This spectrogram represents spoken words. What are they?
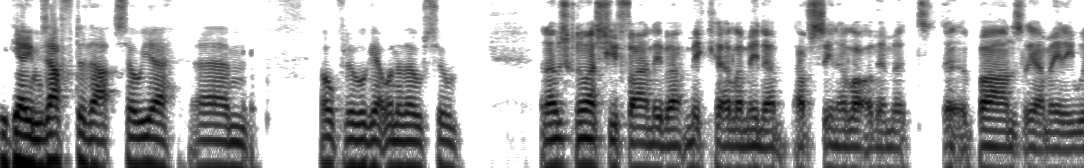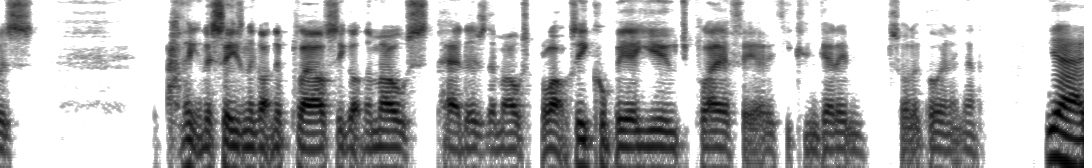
the games after that. So yeah, um, hopefully we'll get one of those soon. And I was going to ask you finally about Mikel. I mean, I've seen a lot of him at, at Barnsley. I mean, he was, I think the season they got in the playoffs, he got the most headers, the most blocks. He could be a huge player for you if you can get him sort of going again. Yeah,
